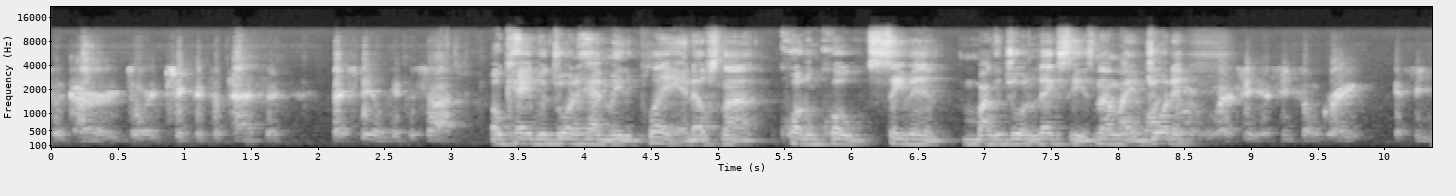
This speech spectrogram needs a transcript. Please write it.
to Kerr, Jordan kicked it to Paxson, they still hit the shot. Okay, but Jordan had made a play, and that was not quote unquote saving Michael Jordan legacy. It's not like Jordan. If, he, if he's so great, if he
